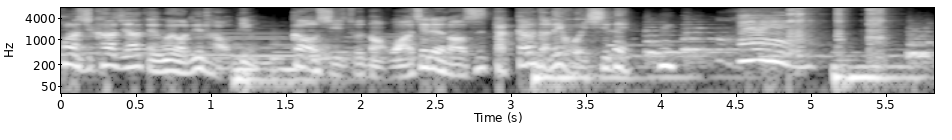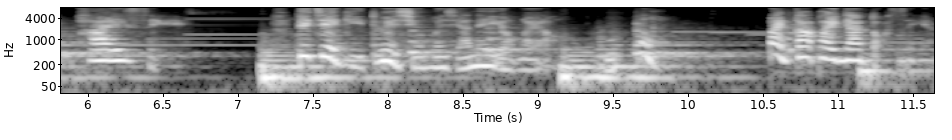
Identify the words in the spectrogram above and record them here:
我若是敲一下电话互恁校长，到时阵哦，换这个老师逐工甲你回失礼。嗯，哎，歹势，你这个二长的身份是安尼用的哦。嗯，莫教歹囝大细啊。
